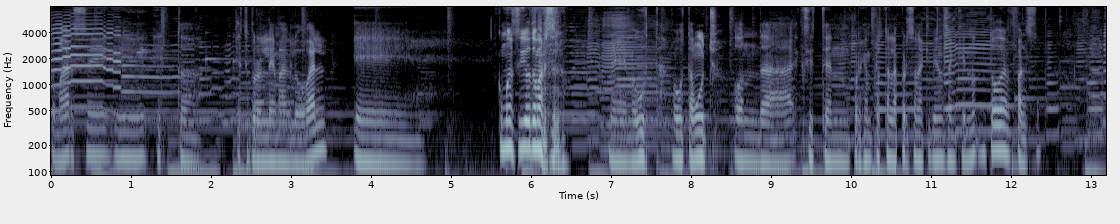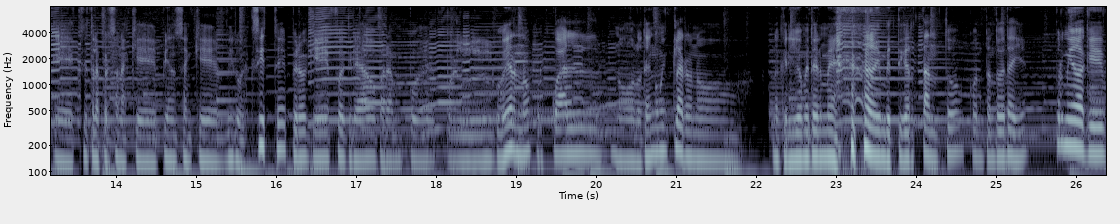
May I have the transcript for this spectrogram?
tomarse eh, esta, este problema global. Eh, ¿Cómo decidió tomárselo? Me, gusta, me gusta mucho. Onda, existen, por ejemplo, están las personas que piensan que todo es falso. Eh, existen las personas que piensan que el virus existe, pero que fue creado para poder- por el gobierno, por cual no lo tengo muy claro, no, no he querido meterme a investigar tanto, con tanto detalle, por miedo a que,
